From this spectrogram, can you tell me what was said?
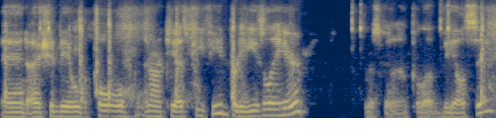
And I should be able to pull an RTSP feed pretty easily here. I'm just going to pull up VLC.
